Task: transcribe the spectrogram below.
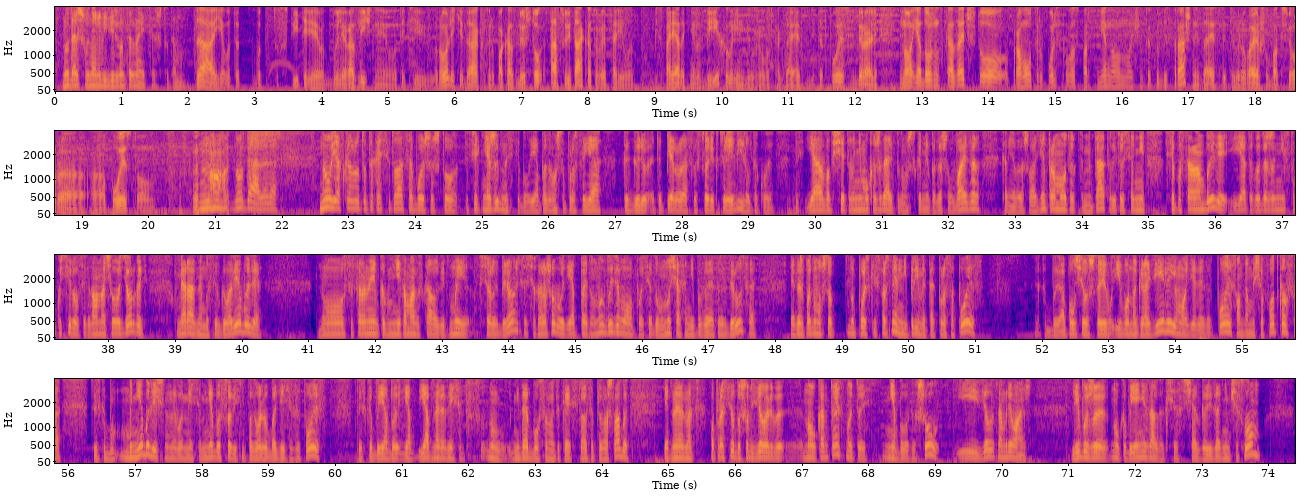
Ну, дальше вы, наверное, видели в интернете, что там... Да, я вот, вот в Твиттере были различные вот эти ролики, да, которые показывали, что та суета, которая царила, беспорядок, неразбериха в ринге уже, вот когда этот, этот пояс выбирали. Но я должен сказать, что промоутер польского спортсмена, он очень такой бесстрашный, да, если ты вырываешь у боксера э, пояс, то... Ну, ну да, да, да. Ну, я скажу, тут такая ситуация больше, что эффект неожиданности был. Я потому что просто я, как говорю, это первый раз в истории, который я видел такой. То есть я вообще этого не мог ожидать, потому что ко мне подошел Вайзер, ко мне подошел один промоутер, комментатор, и то есть они все по сторонам были, и я такой даже не сфокусировался. Когда он начал его дергать, у меня разные мысли в голове были. Но со стороны мне команда сказала, говорит, мы все разберемся, все хорошо будет. Я поэтому, ну, выдернул пояс. Я думал, ну, сейчас они поговорят, разберутся. Я даже подумал, что ну, польский спортсмен не примет так просто пояс как бы, а получилось, что его наградили, ему одели этот пояс, он там еще фоткался. То есть, как бы, мне бы лично на его месте, мне бы совесть не позволила бы одеть этот пояс. То есть, как бы, я бы, я, я бы, наверное, если, ну, не дай бог, со мной такая ситуация произошла бы, я бы, наверное, попросил бы, чтобы сделали бы no contest, ну, то есть, не было как шоу, и сделать нам реванш. Либо же, ну, как бы, я не знаю, как сейчас, сейчас говорить задним числом,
